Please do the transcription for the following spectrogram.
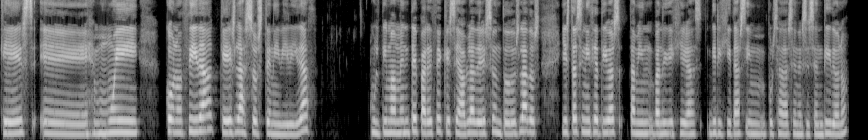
que es eh, muy conocida, que es la sostenibilidad. Últimamente parece que se habla de eso en todos lados y estas iniciativas también van dirigidas, dirigidas impulsadas en ese sentido, ¿no?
